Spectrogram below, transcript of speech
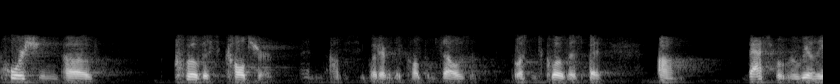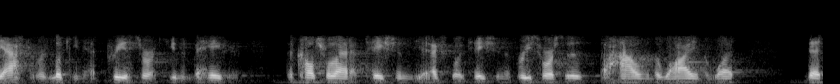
portion of Clovis culture, and obviously whatever they called themselves, it wasn't Clovis, but um, that's what we're really after. We're looking at prehistoric human behavior, the cultural adaptation, the exploitation of resources, the how and the why and the what. That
